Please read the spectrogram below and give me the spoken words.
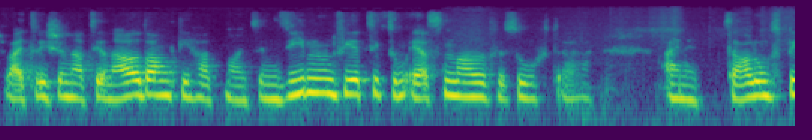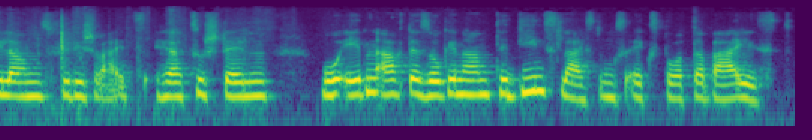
Schweizerische Nationalbank, die hat 1947 zum ersten Mal versucht, äh, eine Zahlungsbilanz für die Schweiz herzustellen, wo eben auch der sogenannte Dienstleistungsexport dabei ist.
